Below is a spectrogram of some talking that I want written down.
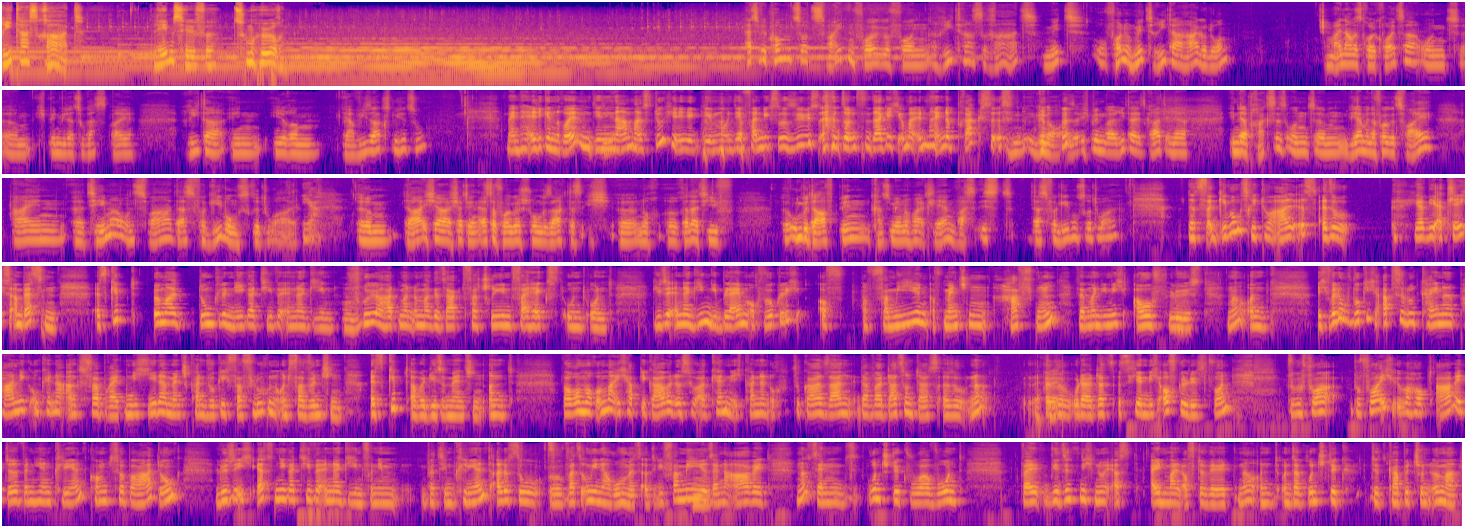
Ritas Rat. Lebenshilfe zum Hören. Herzlich willkommen zur zweiten Folge von Ritas Rat mit, von und mit Rita Hagelorn. Mein Name ist Roy Kreuzer und ähm, ich bin wieder zu Gast bei Rita in ihrem, ja, wie sagst du hierzu? Mein heiligen Räumen, den die, Namen hast du hier gegeben und den fand ich so süß. Ansonsten sage ich immer in meine Praxis. Genau, also ich bin bei Rita jetzt gerade in der, in der Praxis und ähm, wir haben in der Folge 2 ein äh, Thema und zwar das Vergebungsritual. Ja. Ähm, da ich ja, ich hatte in erster Folge schon gesagt, dass ich äh, noch äh, relativ äh, unbedarft bin, kannst du mir noch mal erklären, was ist das Vergebungsritual? Das Vergebungsritual ist, also ja, wie erkläre ich es am besten? Es gibt immer dunkle negative Energien. Mhm. Früher hat man immer gesagt, verschrien, verhext und, und. Diese Energien, die bleiben auch wirklich auf, auf Familien, auf Menschen haften, wenn man die nicht auflöst. Mhm. Ne? Und ich will auch wirklich absolut keine Panik und keine Angst verbreiten. Nicht jeder Mensch kann wirklich verfluchen und verwünschen. Es gibt aber diese Menschen und warum auch immer, ich habe die Gabe, das zu erkennen. Ich kann dann auch sogar sagen, da war das und das, also, ne? Okay. Also, oder das ist hier nicht aufgelöst worden. Bevor, bevor ich überhaupt arbeite, wenn hier ein Klient kommt zur Beratung, löse ich erst negative Energien von dem, was dem Klient alles so, äh, was um ihn herum ist. Also die Familie, mhm. seine Arbeit, ne, sein Grundstück, wo er wohnt. Weil wir sind nicht nur erst einmal auf der Welt, ne? Und unser Grundstück, das gab es schon immer.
